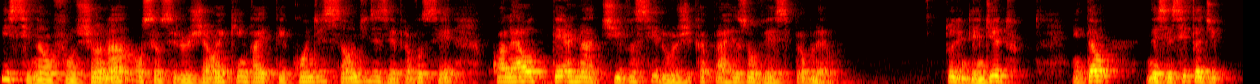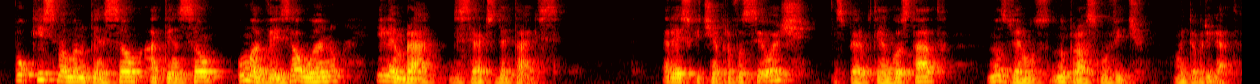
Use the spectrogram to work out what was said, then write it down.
E se não funcionar, o seu cirurgião é quem vai ter condição de dizer para você qual é a alternativa cirúrgica para resolver esse problema. Tudo entendido? Então, necessita de pouquíssima manutenção, atenção uma vez ao ano e lembrar de certos detalhes. Era isso que tinha para você hoje. Espero que tenha gostado. Nos vemos no próximo vídeo. Muito obrigado.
